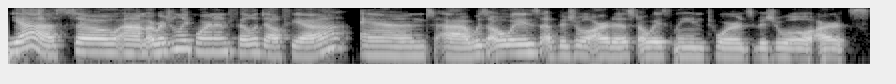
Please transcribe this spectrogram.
Yeah, so um, originally born in Philadelphia and uh, was always a visual artist, always leaned towards visual arts.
